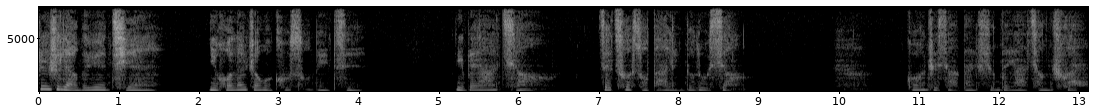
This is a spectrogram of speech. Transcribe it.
这是两个月前你回来找我哭诉那次，你被阿强在厕所霸凌的录像，光着下半身被阿强踹，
